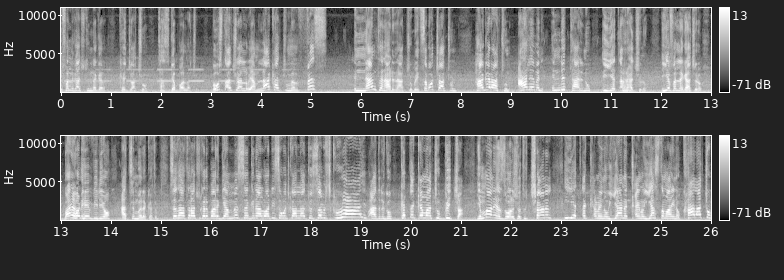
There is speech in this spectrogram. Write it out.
የፈለጋችሁትን ነገር ከእጃችሁ ታስገባላችሁ። በውስጣችሁ ያለው የአምላካችሁ መንፈስ እናንተን አድናችሁ ቤተሰቦቻችሁን፣ ሀገራችሁን፣ ዓለምን እንድታድኑ እየጠራችሁ ነው እየፈለጋችሁ ነው። ባይሆን ይሄን ቪዲዮ አትመለከቱም። ስለተከታተላችሁ ከልብ አድርጌ አመሰግናለሁ። አዲስ ሰዎች ካላችሁ subscribe አድርጉ። ከጠቀማችሁ ብቻ የማን ያዘዋል እሸቱ ቻናል እየጠቀመኝ ነው፣ እያነቃኝ ነው፣ እያስተማረኝ ነው ካላችሁ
